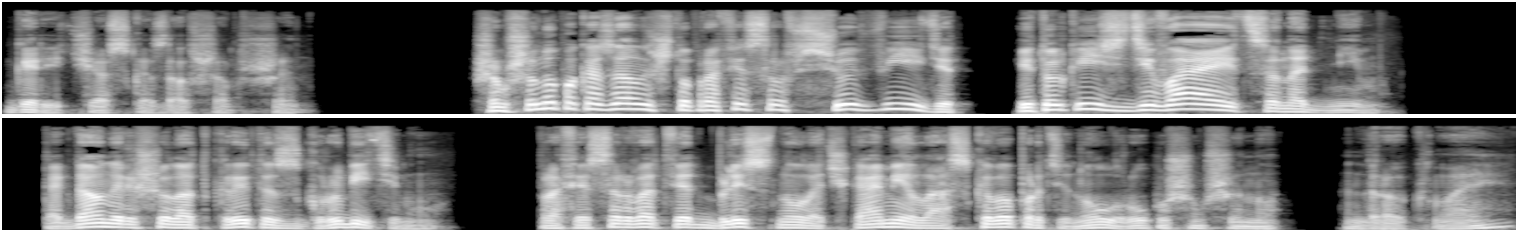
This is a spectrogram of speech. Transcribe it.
горячо сказал Шамшин. Шамшину показалось, что профессор все видит и только издевается над ним. Тогда он решил открыто сгрубить ему. Профессор в ответ блеснул очками и ласково протянул руку Шамшину. «Друг мой,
